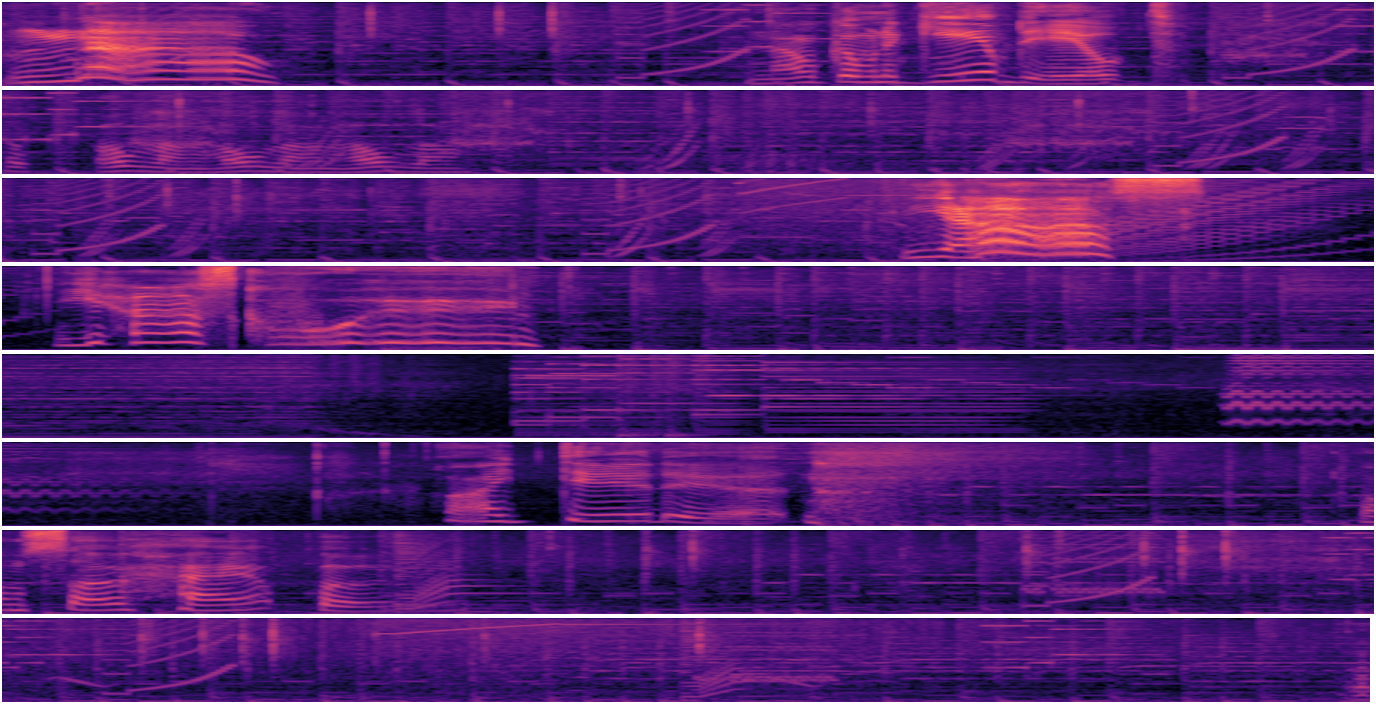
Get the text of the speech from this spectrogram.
No! Now we're going to give the out. Oh, hold on, hold on, hold on. Yes! Yes, Queen! I did it! I'm so happy!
